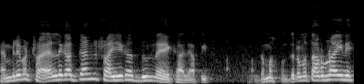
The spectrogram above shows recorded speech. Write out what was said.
හැමලම ට්‍රයිල්ල එකක් ගන්න ට්‍රයකක් දුන්න කාල. අපි හොඳම හොඳරම තරුණයිනේ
